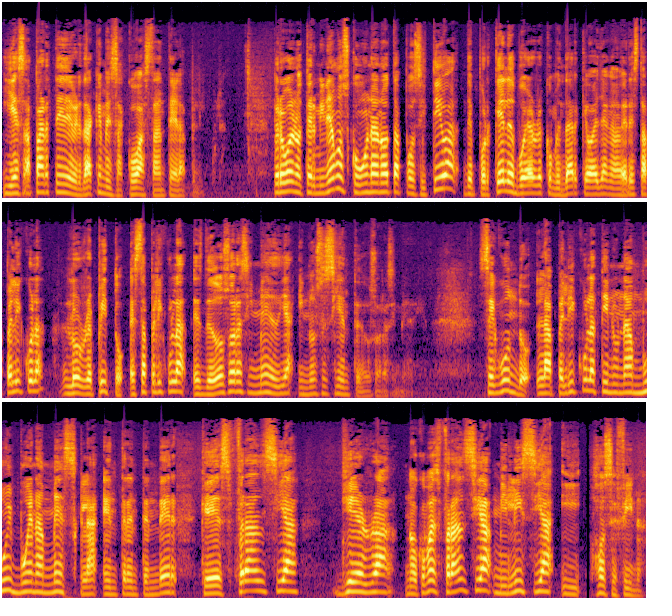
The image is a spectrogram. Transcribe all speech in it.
Y esa parte de verdad que me sacó bastante de la película. Pero bueno, terminemos con una nota positiva de por qué les voy a recomendar que vayan a ver esta película. Lo repito, esta película es de dos horas y media y no se siente dos horas y media. Segundo, la película tiene una muy buena mezcla entre entender que es Francia, guerra, no, ¿cómo es? Francia, milicia y Josefina.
